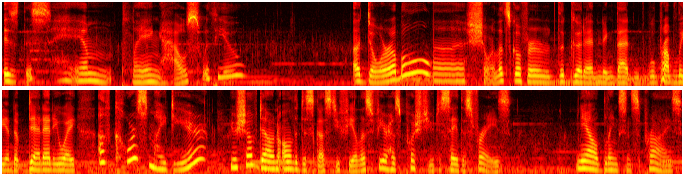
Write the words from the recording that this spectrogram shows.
Is this him playing house with you? Adorable? Uh, sure, let's go for the good ending. That will probably end up dead anyway. Of course, my dear. You shove down all the disgust you feel as fear has pushed you to say this phrase. Niall blinks in surprise.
